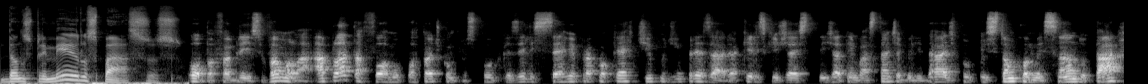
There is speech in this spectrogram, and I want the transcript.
dando os primeiros passos? Opa, Fabrício, vamos lá. A plataforma, o portal de compras públicas, ele serve para qualquer tipo de empresário aqueles que já, já têm bastante habilidade, porque estão começando, tá?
